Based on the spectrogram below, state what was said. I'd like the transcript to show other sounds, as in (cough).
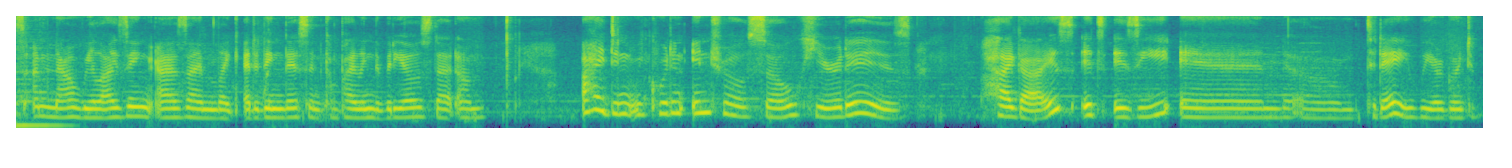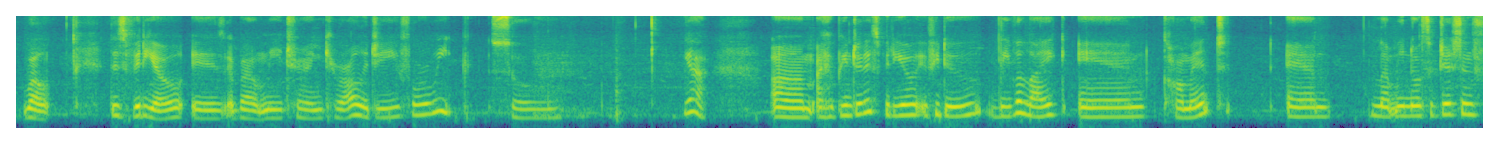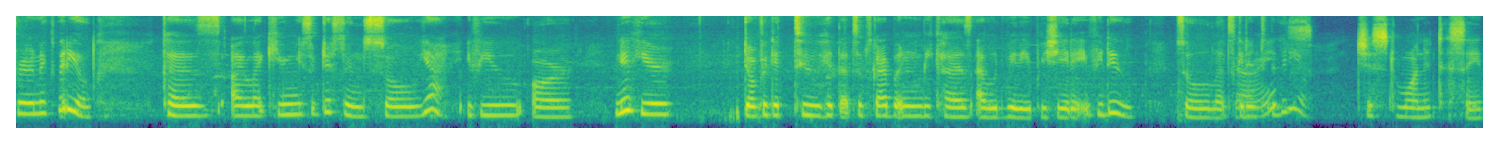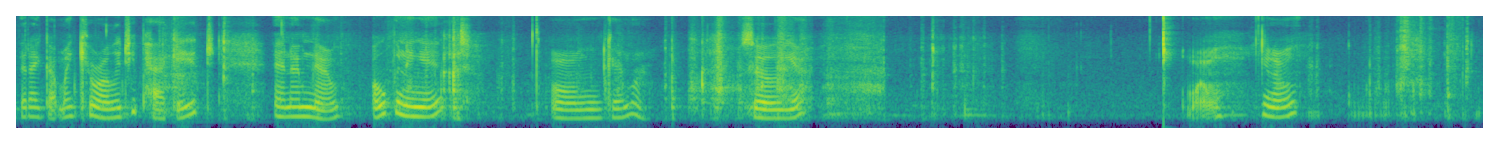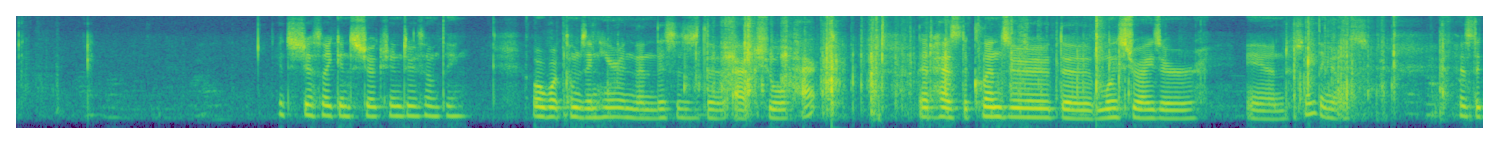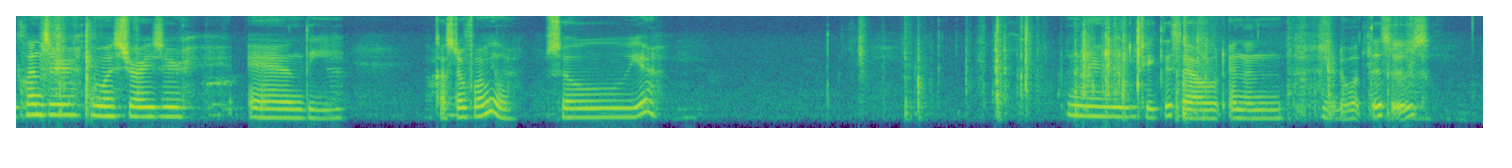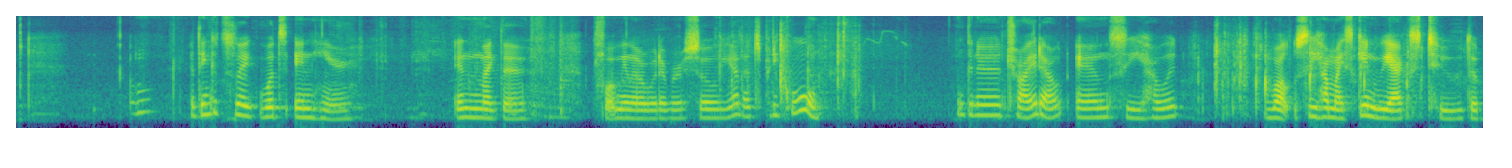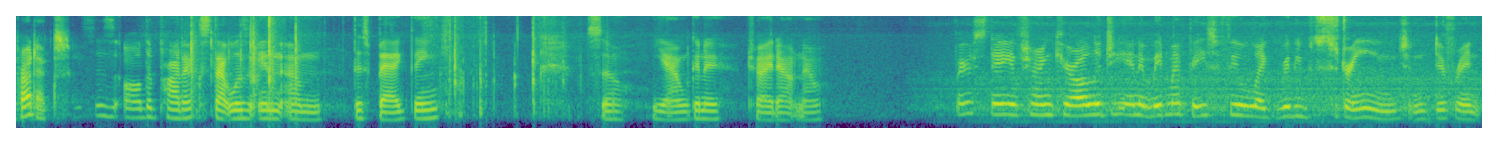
guys, I'm now realizing as I'm like editing this and compiling the videos that um I didn't record an intro, so here it is. Hi guys, it's Izzy and um, today we are going to, well, this video is about me trying Curology for a week. So, yeah. Um, I hope you enjoy this video. If you do, leave a like and comment and let me know suggestions for your next video. Because I like hearing your suggestions. So, yeah, if you are new here, don't forget to hit that subscribe button because I would really appreciate it if you do. So, let's Guys, get into the video. Just wanted to say that I got my Curology package and I'm now opening it on camera. So, yeah. Well, you know. It's just like instructions or something. Or what comes in here and then this is the actual pack that has the cleanser, the moisturizer, and something else. It has the cleanser, the moisturizer, and the custom formula. So, yeah. And then you take this out, and then you know what this is. I think it's like what's in here. In like the formula or whatever. So yeah, that's pretty cool. I'm gonna try it out and see how it, well, see how my skin reacts to the products. This is all the products that was in um, this bag thing. So yeah, I'm gonna try it out now. First day of trying Curology and it made my face feel like really strange and different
